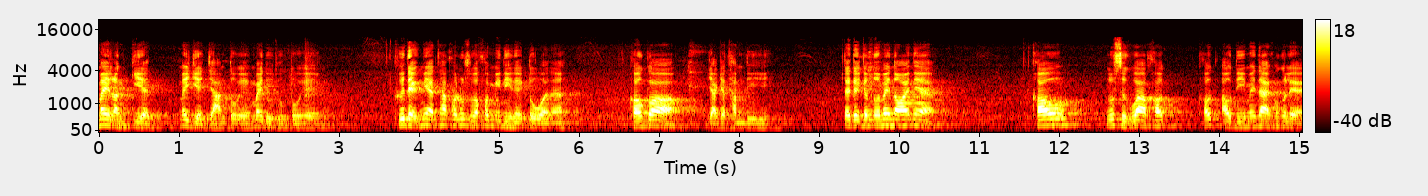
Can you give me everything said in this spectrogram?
ไม่รังเกียจไม่เหยียดหยามตัวเอง ไม่ดูถูกตัวเอง คือเด็กเนี่ยถ้าเขารู้สึกว่าเขามีดีในตัวนะเขาก็อยากจะทำดี แต่เด็กจำนวนไม่น้อยเนี่ยเขารู้สึกว่าเขาเขาเอาดีไม่ได้เขาก็เลย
